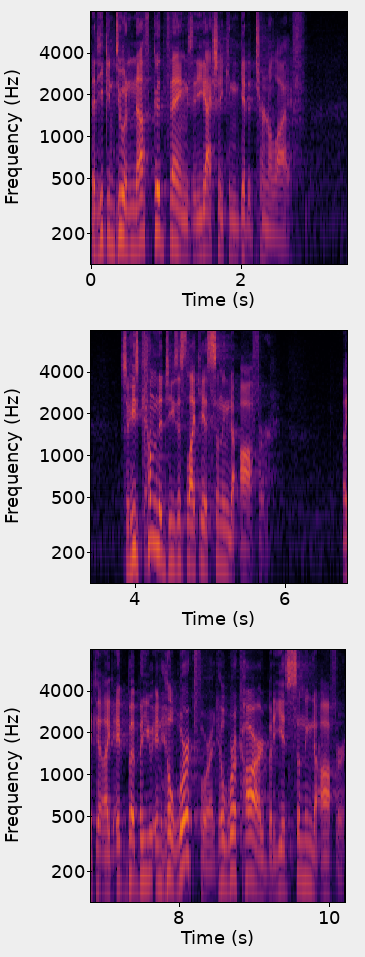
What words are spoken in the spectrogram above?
that he can do enough good things that he actually can get eternal life. So he's coming to Jesus like he has something to offer. Like, like but, but and he'll work for it. He'll work hard, but he has something to offer.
